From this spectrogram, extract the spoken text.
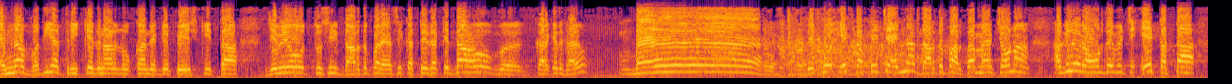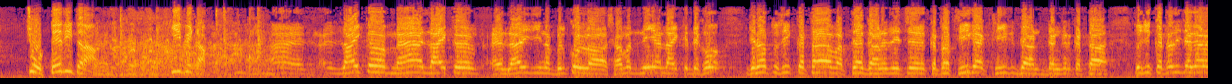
ਇੰਨਾ ਵਧੀਆ ਤਰੀਕੇ ਦੇ ਨਾਲ ਲੋਕਾਂ ਦੇ ਅੱਗੇ ਪੇਸ਼ ਕੀਤਾ। ਜਿਵੇਂ ਉਹ ਤੁਸੀਂ ਦਰਦ ਭਰਿਆ ਸੀ ਕੱਟੇ ਦਾ ਕਿੱਦਾਂ ਉਹ ਕਰਕੇ ਦਿਖਾਓ ਬੈ ਦੇਖੋ ਇਹ ਕੱਟੇ 'ਚ ਇੰਨਾ ਦਰਦ ਭਰਤਾ ਮੈਂ ਚਾਹਣਾ ਅਗਲੇ ਰਾਉਂਡ ਦੇ ਵਿੱਚ ਇਹ ਕੱਟਾ ਝੋਟੇ ਦੀ ਤਰ੍ਹਾਂ। ਕੀ ਬੇਟਾ? ਲਾਈਕ ਮੈਂ ਲਾਈਕ ਲਾਰੀ ਜੀ ਨਾਲ ਬਿਲਕੁਲ ਸਹਿਮਤ ਨਹੀਂ ਹੈ। ਲਾਈਕ ਦੇਖੋ ਜਿਹੜਾ ਤੁਸੀਂ ਕੱਟਾ ਵਰਤਿਆ ਗਾਣੇ ਦੇ ਵਿੱਚ ਕੱਟਾ ਠੀਕ ਹੈ ਠੀਕ ਡੰਗਰ ਕੱਟਾ। ਤੁਸੀਂ ਕੱਟਾ ਦੀ ਜਗ੍ਹਾ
